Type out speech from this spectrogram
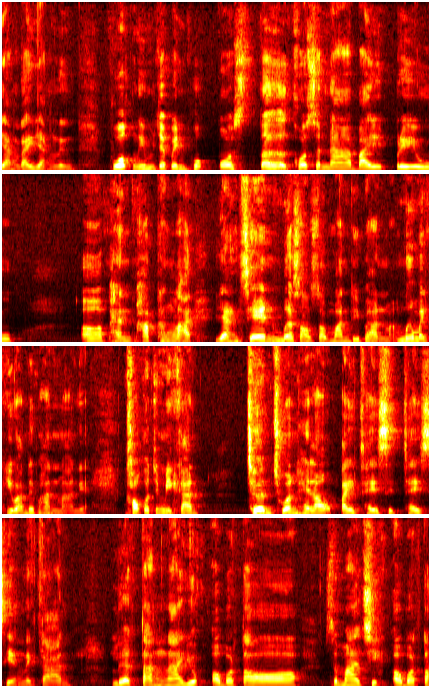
อย่างใดอย่างหนึ่ง พวกนี้มันจะเป็นพวกโปสเตอร์ โฆษณาใบปลิวเอ่อแผ่นพับทั้งหลาย อย่างเช่น เมื่อสองสามวันที่ผ่านมา เมื่อไม่กี่วันที่ผ่านมาเนี่ยเขาก็จะมีการเชิญชวนให้เราไปใช้สิทธิ์ใช้เสียงในการ เลือกตั้งนายกอบตสมาชิกอบต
